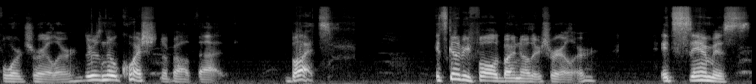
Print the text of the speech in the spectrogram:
4 trailer. There's no question about that. But it's going to be followed by another trailer. It's Samus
